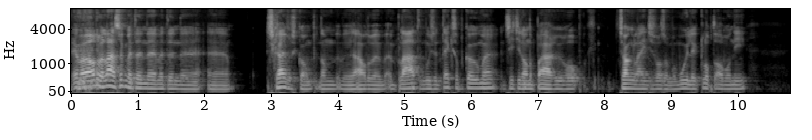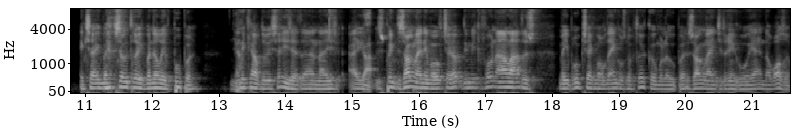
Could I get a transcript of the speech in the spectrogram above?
Ja, maar we hadden we laatst ook met een, eh, met een eh, eh, schrijverskamp. Dan eh, hadden we een plaat, er moest een tekst op komen. Zit je dan een paar uur op. Zanglijntjes was allemaal moeilijk, klopt allemaal niet. Ik zei, ik ben zo terug, ik ben heel even poepen. Ja. En ik ga op de wc zitten en hij, hij Ja. springt de zanglijn in mijn hoofd. Ik zeg, hup, die microfoon aanlaten. Dus met je broek zeg maar op de enkels nog terugkomen lopen. Zanglijntje erin gooien en dat was hem.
